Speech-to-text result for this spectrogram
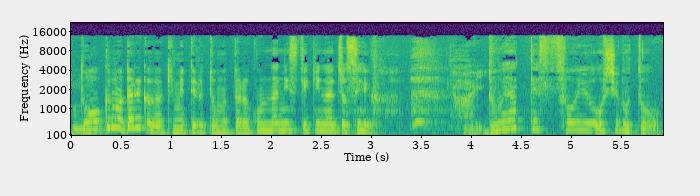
うん、遠くの誰かが決めてると思ったらこんなに素敵な女性が。はい、どうやってそういうお仕事を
